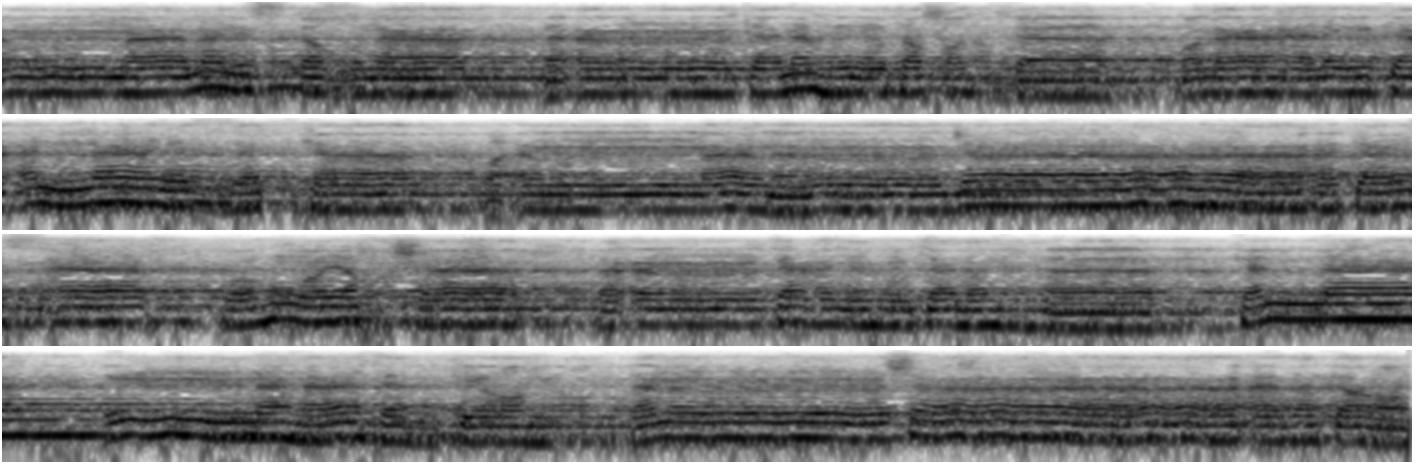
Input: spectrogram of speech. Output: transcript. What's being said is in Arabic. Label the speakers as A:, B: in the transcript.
A: أما من استغنى فأنت له تصدى وما عليك ألا يزكى وأما من جاءك يسعى وهو يخشى فأنت عنه تلهى كلا إنها تذكرة فمن شاء ذكره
